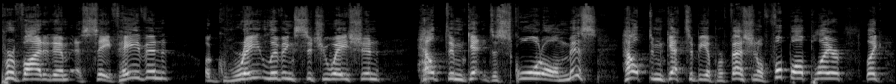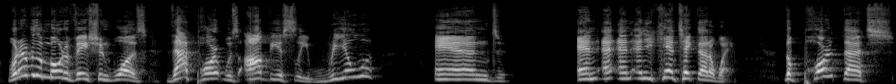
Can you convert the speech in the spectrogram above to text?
provided him a safe haven, a great living situation, helped him get into school at Ole Miss, helped him get to be a professional football player. Like, whatever the motivation was, that part was obviously real and and and and you can't take that away. The part that's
